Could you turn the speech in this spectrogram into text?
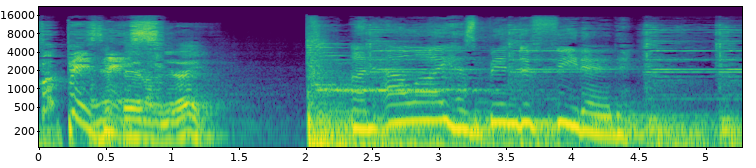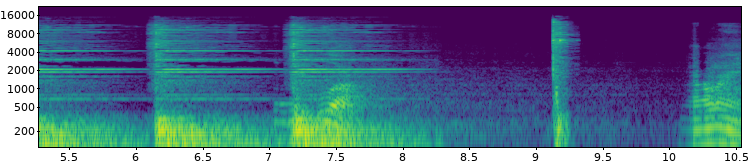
for Anh tên làm business. An ally has been defeated. Thua à? áo này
